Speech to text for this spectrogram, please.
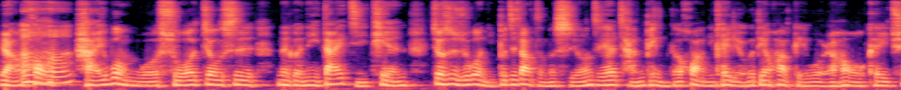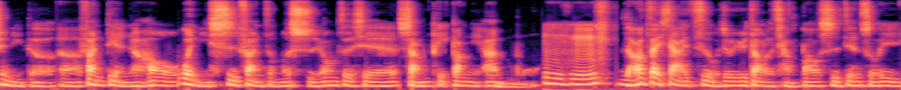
然后还问我说，就是那个你待几天？就是如果你不知道怎么使用这些产品的话，你可以留个电话给我，然后我可以去你的呃饭店，然后为你示范怎么使用这些商品，帮你按摩。嗯哼，然后再下一次我就遇到了强暴事件，所以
